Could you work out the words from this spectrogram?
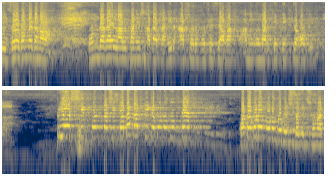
এই জোরে কন্যা কেন? কোন জায়গায় লাল পানি, সাদা পানির আসর বসেছে আমার, আমি উমারকে দেখতে হবে। প্রিয় শিববাসী কথাটার দিকে মনোযোগ দেন। কথাগুলো মনোযোগের সহিত শোনার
